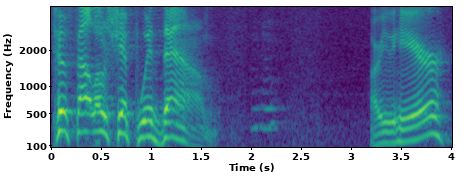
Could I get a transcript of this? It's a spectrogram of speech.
to fellowship with them. Are you here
